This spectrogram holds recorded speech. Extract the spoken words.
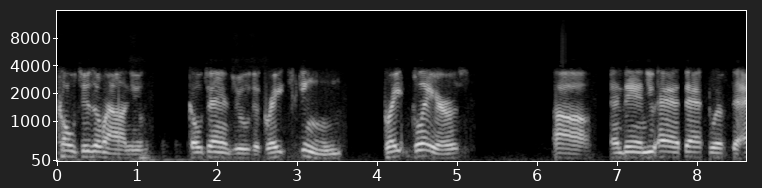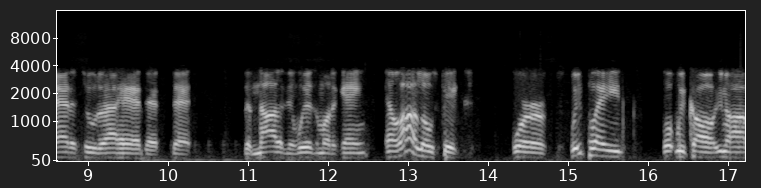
coaches around you. Coach Andrews, a great scheme, great players, uh, and then you add that with the attitude that I had, that that the knowledge and wisdom of the game, and a lot of those picks were we played what we call, you know, I,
